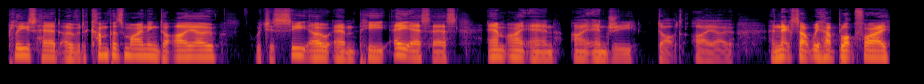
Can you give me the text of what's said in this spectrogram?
please head over to compassmining.io, which is C O M P A S S M I N I N G.io. And next up, we have BlockFi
